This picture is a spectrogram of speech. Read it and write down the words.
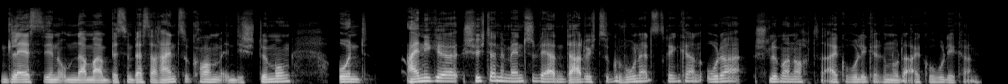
ein Gläschen, um da mal ein bisschen besser reinzukommen in die Stimmung. Und Einige schüchterne Menschen werden dadurch zu Gewohnheitstrinkern oder schlimmer noch zu Alkoholikerinnen oder Alkoholikern.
